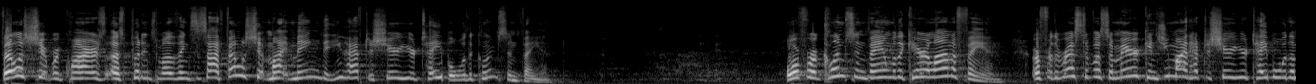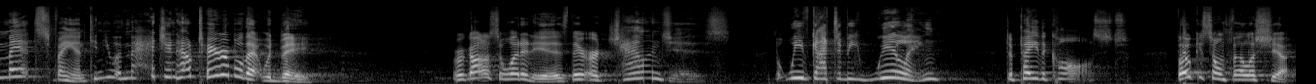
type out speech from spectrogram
Fellowship requires us putting some other things aside. Fellowship might mean that you have to share your table with a Clemson fan. Or for a Clemson fan with a Carolina fan. Or for the rest of us Americans, you might have to share your table with a Mets fan. Can you imagine how terrible that would be? Regardless of what it is, there are challenges, but we've got to be willing to pay the cost. Focus on fellowship.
